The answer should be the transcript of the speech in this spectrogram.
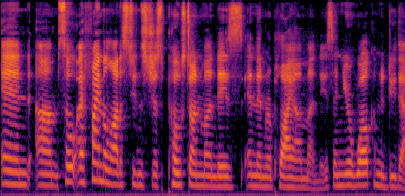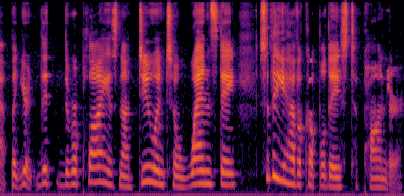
And um, so I find a lot of students just post on Mondays and then reply on Mondays, and you're welcome to do that. But the, the reply is not due until Wednesday so that you have a couple days to ponder.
